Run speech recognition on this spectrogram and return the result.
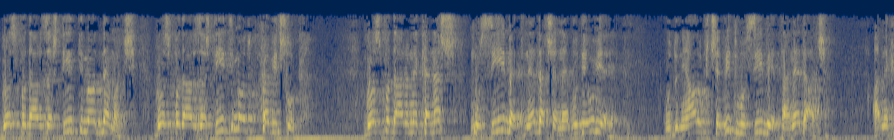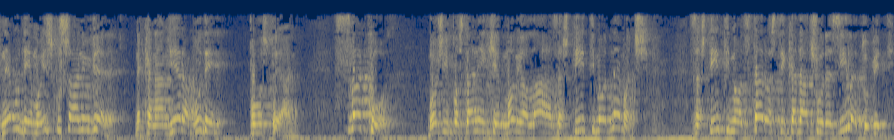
Gospodar zaštitimo od nemoći. Gospodar zaštitimo od kukavičluka. Gospodaru neka naš musibet, nedaća ne bude uvjeren. U Dunjaluk će biti musibeta, nedaća. A nek ne budemo iskušani u vjeri. Neka nam vjera bude postojanja. Svako Boži poslanik je molio Allaha zaštitimo od nemoći. Zaštitimo od starosti kada ću u reziletu biti.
